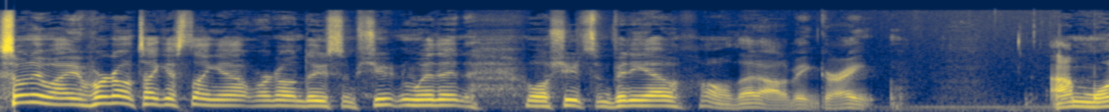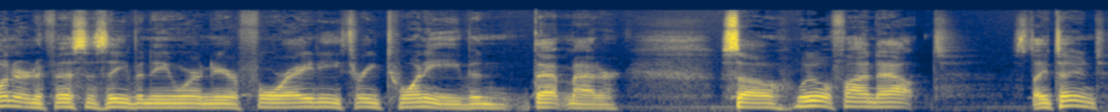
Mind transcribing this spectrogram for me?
So anyway, we're going to take this thing out. We're going to do some shooting with it. We'll shoot some video. Oh, that ought to be great. I'm wondering if this is even anywhere near 480, 320 even, that matter. So we will find out. Stay tuned.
